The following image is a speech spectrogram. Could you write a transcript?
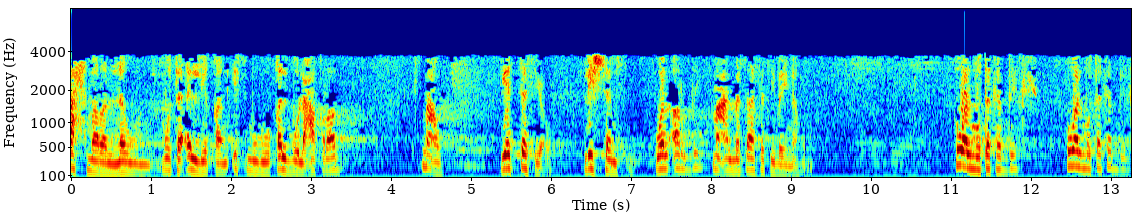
أحمر اللون متألقا اسمه قلب العقرب. اسمعوا يتسع للشمس والأرض مع المسافة بينهم. هو المتكبر هو المتكبر.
